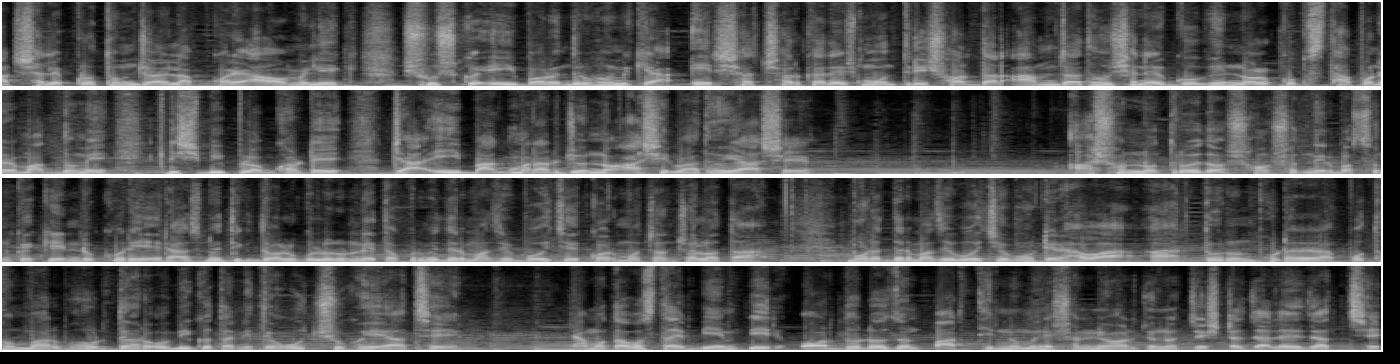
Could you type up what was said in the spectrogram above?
আট সালে প্রথম জয়লাভ করে আওয়ামী লীগ। শুষ্ক এই বরেন্দ্র ভূমিকা এরশাদ সরকারের মন্ত্রী সর্দার আমজাদ হোসেনের গভীর নলকূপ স্থাপনের মাধ্যমে কৃষি বিপ্লব ঘটে, যা এই বাগমারার জন্য আশীর্বাদ হয়ে আসে। আসন্ন ত্রয়োদশ সংসদ নির্বাচনকে কেন্দ্র করে রাজনৈতিক দলগুলোর নেতাকর্মীদের মাঝে বইছে কর্মচঞ্চলতা। ভোটারদের মাঝে বইছে ভোটের হাওয়া, আর তরুণ ভোটারেরা প্রথমবার ভোট দেওয়ার অভিজ্ঞতা নিতে উৎসুক হয়ে আছে। এমত অবস্থায় বিএনপির অর্ধ ডজন প্রার্থীর নমিনেশন নেওয়ার জন্য চেষ্টা চালিয়ে যাচ্ছে।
